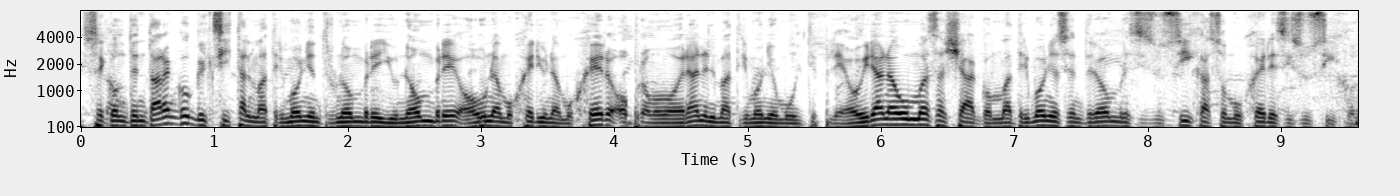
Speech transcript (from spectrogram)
¿Se contentarán con que exista el matrimonio entre un hombre y un hombre, o una mujer y una mujer, o promoverán el matrimonio múltiple? ¿O irán aún más allá con matrimonios entre hombres y sus hijas o mujeres y sus hijos?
